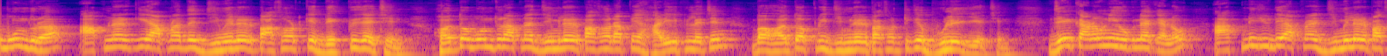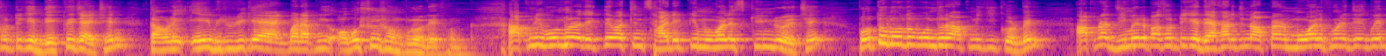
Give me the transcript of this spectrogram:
বন্ধুরা আপনার কি আপনাদের জিমেলের পাসওয়ার্ডকে দেখতে চাইছেন? হয়তো বন্ধুরা আপনার জিমেলের পাসওয়ার্ড আপনি হারিয়ে ফেলেছেন বা হয়তো আপনি জিমেলের পাসওয়ার্ডটিকে ভুলে গিয়েছেন। যে কারণেই হোক না কেন, আপনি যদি আপনার জিমেলের পাসওয়ার্ডটিকে দেখতে চাইছেন, তাহলে এই ভিডিওটিকে একবার আপনি অবশ্যই সম্পূর্ণ দেখুন। আপনি বন্ধুরা দেখতে পাচ্ছেন সাইডে একটি মোবাইলের স্ক্রিন রয়েছে। প্রথমত বন্ধুরা আপনি কি করবেন? আপনার জিমেল পাসওয়ার্ডটিকে দেখার জন্য আপনার মোবাইল ফোনে দেখবেন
